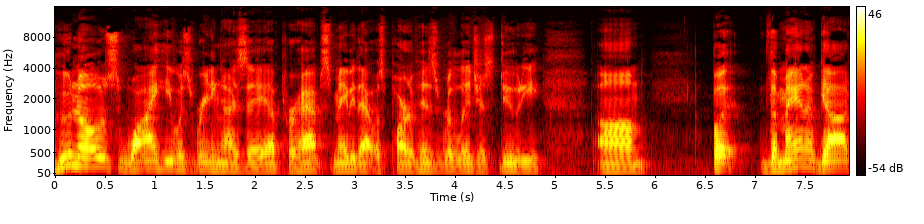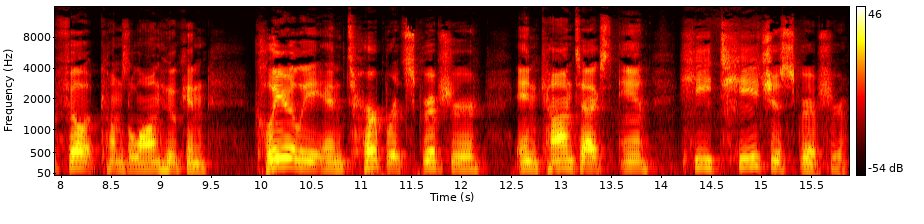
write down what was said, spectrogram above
who knows why he was reading Isaiah? Perhaps maybe that was part of his religious duty. Um, but the man of God, Philip, comes along who can clearly interpret Scripture in context, and he teaches Scripture.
